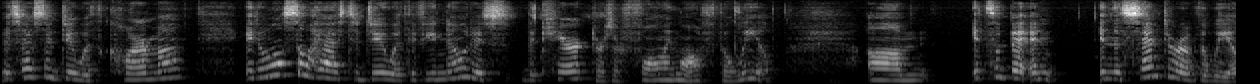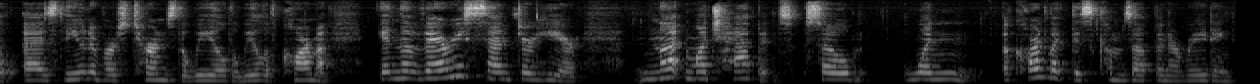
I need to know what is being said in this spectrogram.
This has to do with karma. It also has to do with, if you notice, the characters are falling off the wheel. Um, it's a bit, and in the center of the wheel, as the universe turns the wheel, the wheel of karma, in the very center here, not much happens. So when a card like this comes up in a reading,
